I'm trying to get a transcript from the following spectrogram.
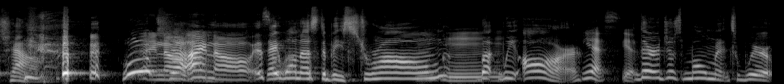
child. Woo, i know i know it's They want us to be strong, but we are. yes yes There are just moments where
